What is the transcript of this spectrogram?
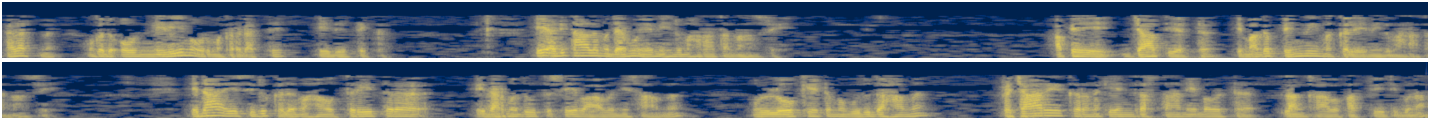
පැවැත්ම. මොකද ඔවුන් නිවීම උරුම කරගත්තේ ඒ දෙත් එක්ක. ඒ අදිතාලම දැමුවේ මිහිඳු මහරහතන් වහන්සේ. අපේ ජාතියට ඒ මඟ පෙන්වීම කළේ මිහිඳු මහරහතන් වහන්සේ. එදා ඒ සිදු කළ මහා උත්තරීතර ඒ ධර්ම දූත සේවාව නිසාම මුළු ලෝකයටම බුදුදහම ප්‍රචාරය කරන කේන්ද්‍රස්ථානයේ බවට ලංකාව පත් වී තිබුණා.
